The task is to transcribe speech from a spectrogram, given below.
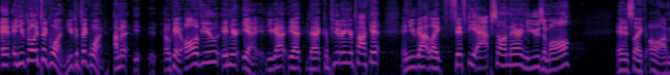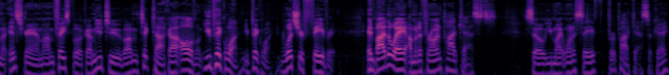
and, and, you can only pick one. You can pick one. I'm gonna okay, all of you in your yeah, you got yeah, that computer in your pocket and you got like 50 apps on there and you use them all. And it's like, oh, I'm Instagram, I'm Facebook, I'm YouTube, I'm TikTok, all of them. You pick one. You pick one. What's your favorite? And by the way, I'm gonna throw in podcasts. So you might want to save for podcasts, okay?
